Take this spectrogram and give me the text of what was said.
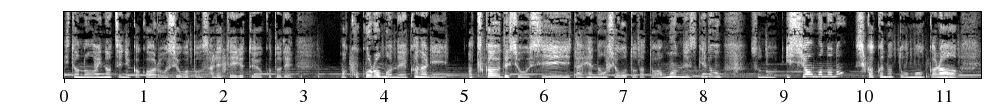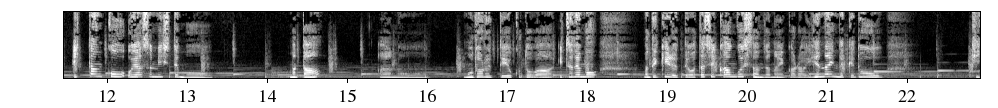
人の命に関わるお仕事をされているということで、まあ、心もね、かなり使うでしょうし、大変なお仕事だとは思うんですけど、その一生ものの資格だと思うから、一旦こうお休みしても、また、あの、戻るっていうことはいつでも、まあ、できるって私看護師さんじゃないから言えないんだけど、きっ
